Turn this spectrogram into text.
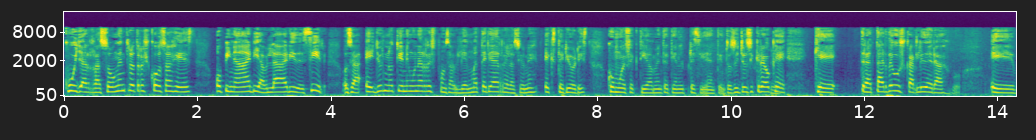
cuya razón, entre otras cosas, es opinar y hablar y decir. O sea, ellos no tienen una responsabilidad en materia de relaciones exteriores como efectivamente tiene el presidente. Entonces yo sí creo Que, que tratar de buscar liderazgo eh,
